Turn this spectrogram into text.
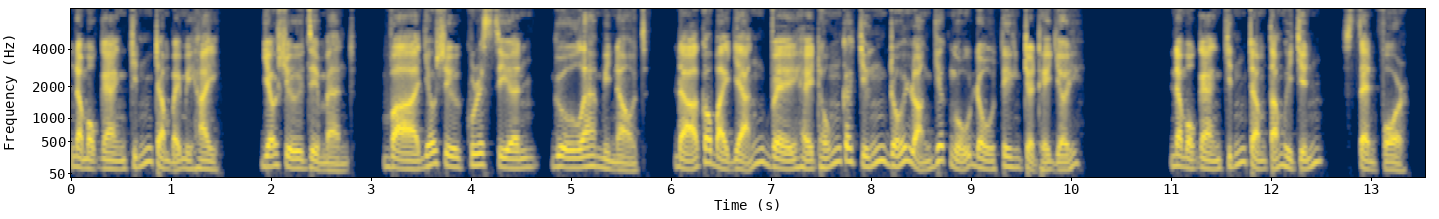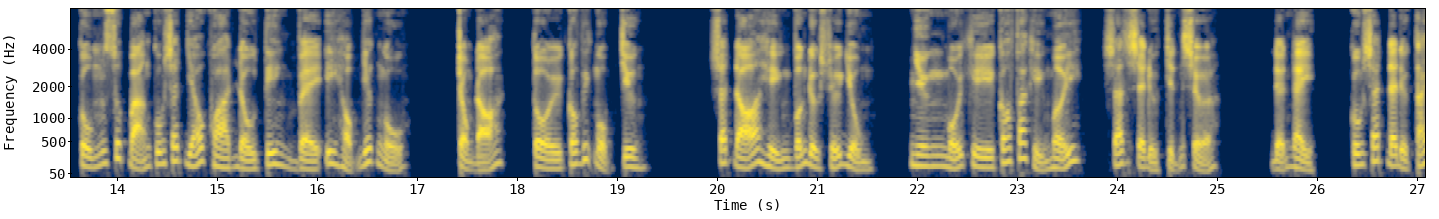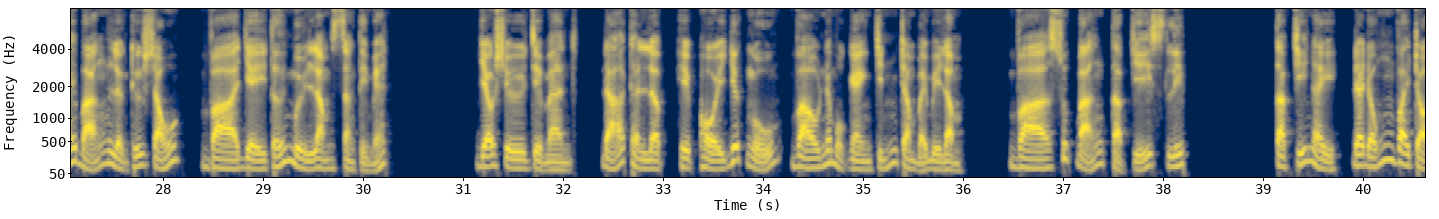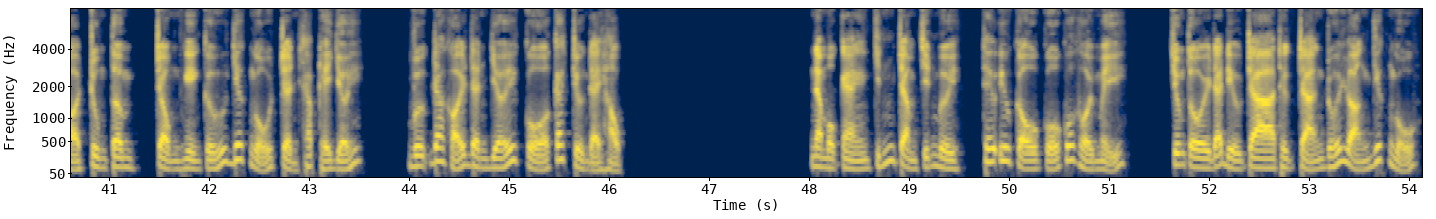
Năm 1972, giáo sư Demand và giáo sư Christian Guilleminault đã có bài giảng về hệ thống các chứng rối loạn giấc ngủ đầu tiên trên thế giới. Năm 1989, Stanford cũng xuất bản cuốn sách giáo khoa đầu tiên về y học giấc ngủ. Trong đó, tôi có viết một chương. Sách đó hiện vẫn được sử dụng, nhưng mỗi khi có phát hiện mới, sách sẽ được chỉnh sửa. Đến nay, cuốn sách đã được tái bản lần thứ 6 và dày tới 15 cm. Giáo sư Demand đã thành lập Hiệp hội Giấc ngủ vào năm 1975 và xuất bản tạp chí Sleep. Tạp chí này đã đóng vai trò trung tâm trong nghiên cứu giấc ngủ trên khắp thế giới, vượt ra khỏi ranh giới của các trường đại học. Năm 1990, theo yêu cầu của Quốc hội Mỹ, chúng tôi đã điều tra thực trạng rối loạn giấc ngủ.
